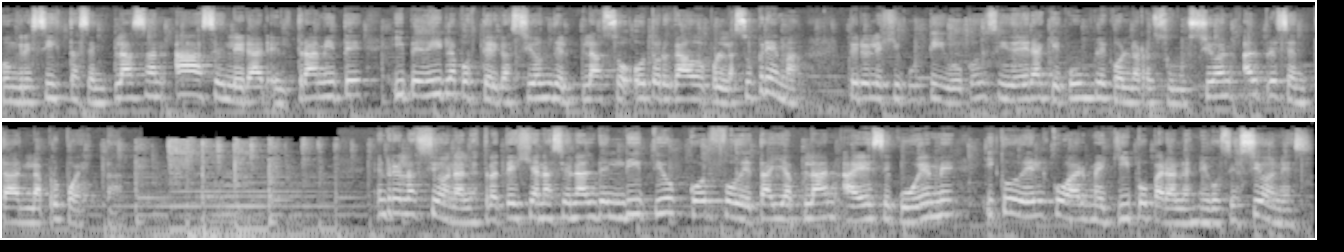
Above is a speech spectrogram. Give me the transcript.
Congresistas emplazan a acelerar el trámite y pedir la postergación del plazo otorgado por la Suprema, pero el Ejecutivo considera que cumple con la resolución al presentar la propuesta. En relación a la Estrategia Nacional del Litio, Corfo detalla plan a SQM y Codelco arma equipo para las negociaciones.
